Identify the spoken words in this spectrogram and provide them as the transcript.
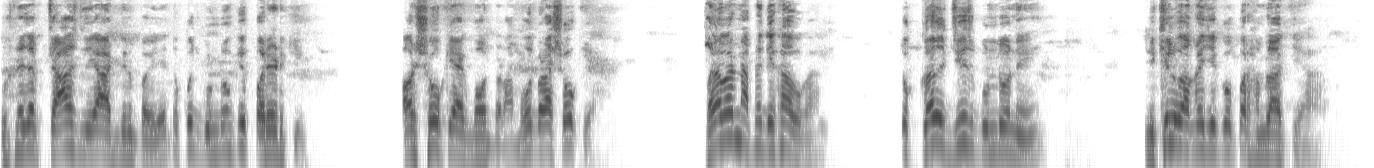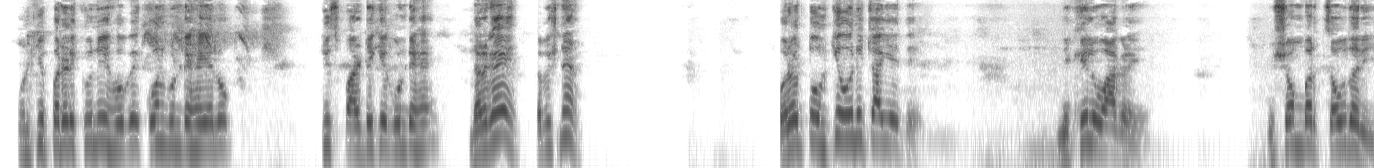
उसने जब चार्ज लिया आठ दिन पहले तो कुछ गुंडों की परेड की। और शो किया एक बहुत बड़ा बहुत बड़ा शो किया। बराबर ना, आपने देखा होगा। तो कल जिस गुंडों ने निखिल वागड़े जी के ऊपर हमला किया, उनकी परेड क्यों नहीं हो गई? कौन गुंडे हैं ये लोग? किस पार्टी के गुंडे हैं? डर गए कमिश्नर? परेड तो उनकी होनी चाहिए थे। निखिल वागड़े विश्वंभर चौधरी,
